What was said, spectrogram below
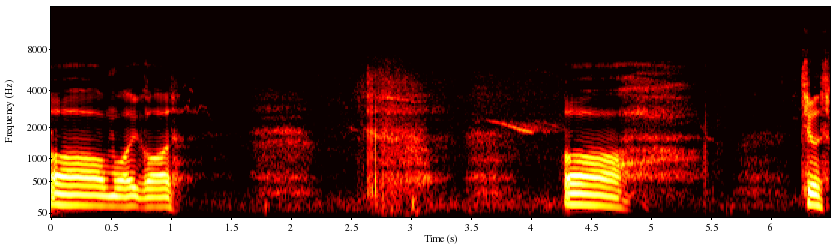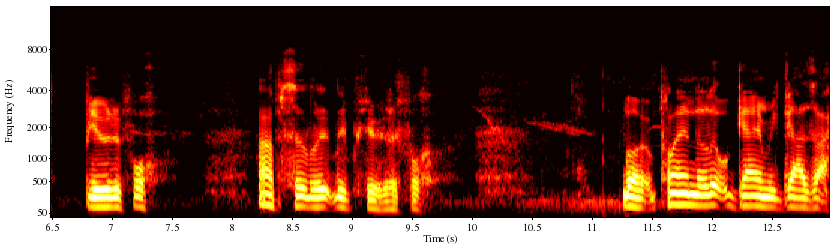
Oh my god. Oh, just beautiful. Absolutely beautiful. Right, playing a little game with Gazza.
